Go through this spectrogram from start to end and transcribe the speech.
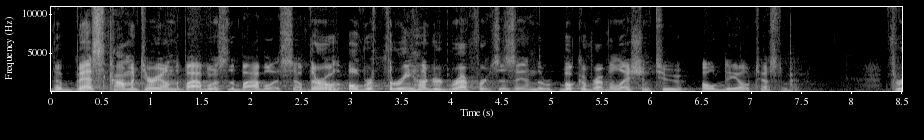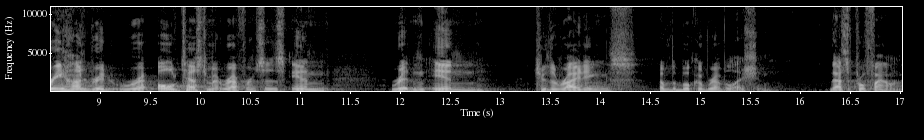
The best commentary on the Bible is the Bible itself. There are over 300 references in the book of Revelation to Old, the Old Testament. 300 re- Old Testament references in, written in to the writings of the book of Revelation. That's profound.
